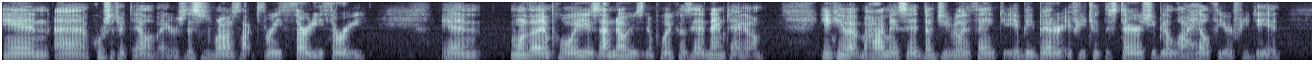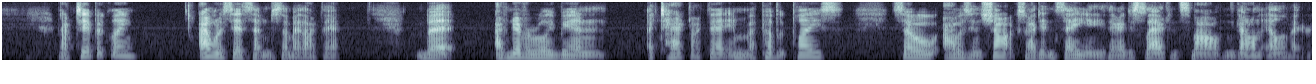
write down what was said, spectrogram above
And, uh, of course, I took the elevators. This was when I was like 333. And one of the employees, I know he's an employee because he had a name tag on he came up behind me and said, don't you really think it'd be better if you took the stairs? You'd be a lot healthier if you did. Now, typically, I would have said something to somebody like that. But I've never really been attacked like that in a public place. So I was in shock, so I didn't say anything. I just laughed and smiled and got on the elevator.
